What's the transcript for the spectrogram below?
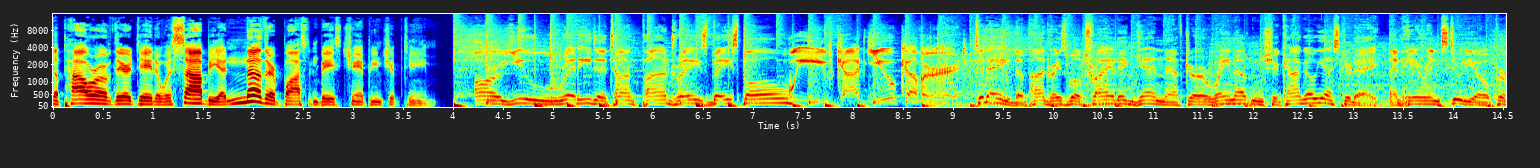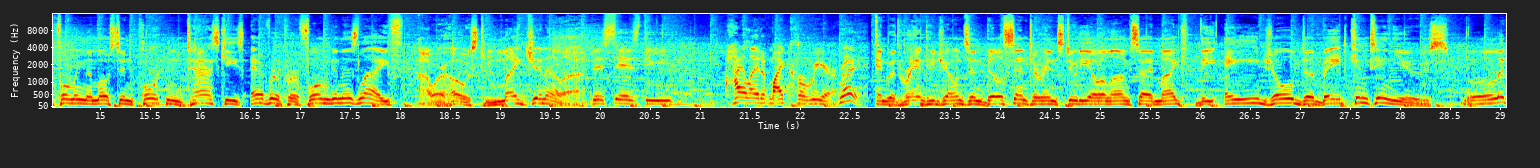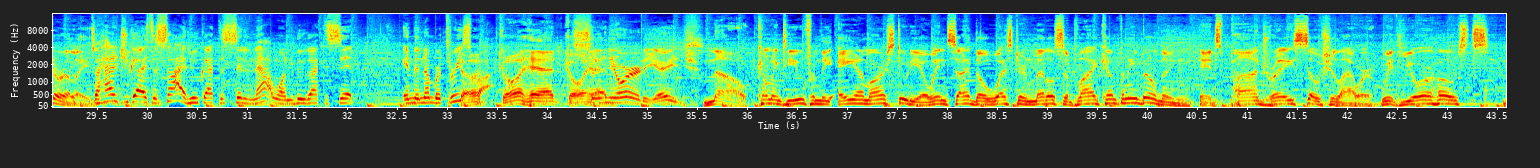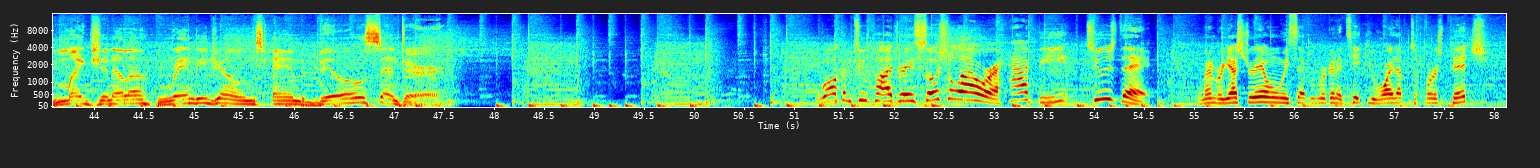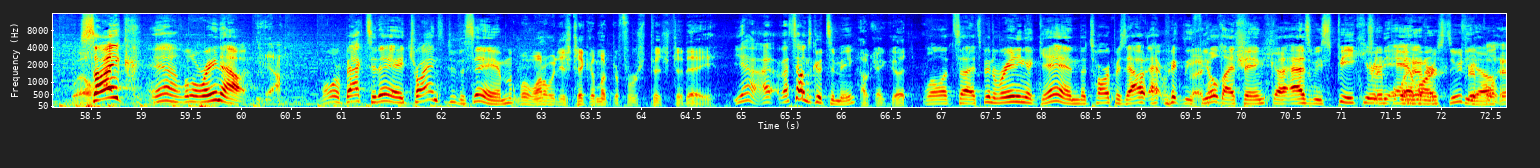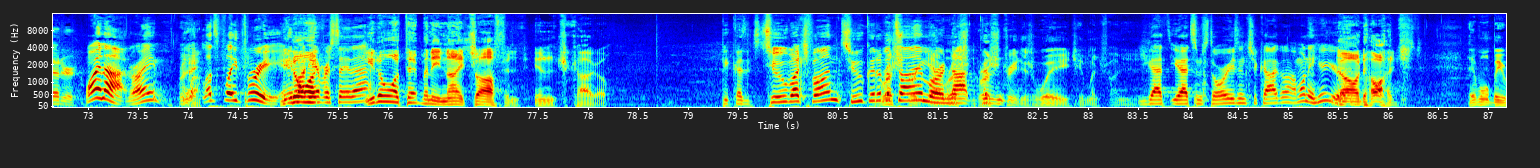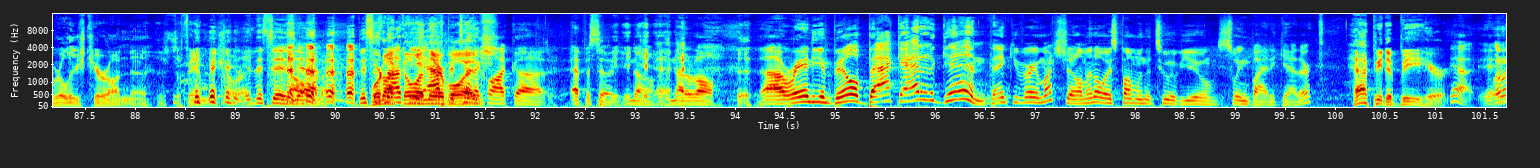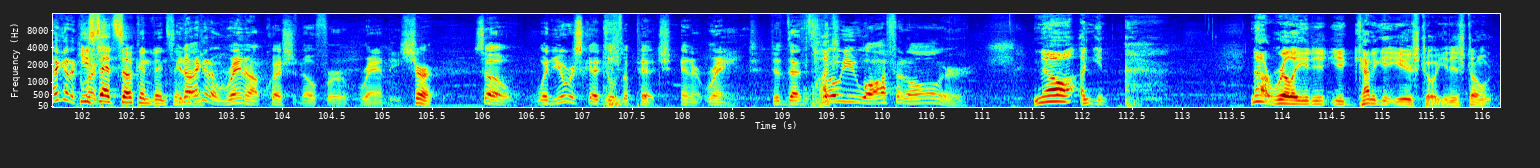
the power of their data. Wasabi, another Boston based championship team. Are you ready to talk Padres baseball? We've got you covered. Today, the Padres will try it again after a rainout in Chicago yesterday. And here in studio, performing the most important task he's ever performed in his life, our host, Mike Janella. This is the highlight of my career. Right. And with Randy Jones and Bill Center in studio alongside Mike, the age old debate continues. Literally. So how did you guys decide who got to sit in that one, who got to sit in the number three Go, spot? go ahead. Go ahead. Seniority, age. Now, coming to you from the AMR studio inside the Western Metal Supply Company building, it's Padre Social Hour with your hosts, Mike Janella, Randy Jones, and Bill Center. Welcome to Padres Social Hour. Happy Tuesday. Remember yesterday when we said we were going to take you right up to first pitch? Well- Psych! Yeah, a little rain out. Yeah. Well, we're back today trying to do the same. Well, why don't we just take them up to first pitch today? Yeah, I, that sounds good to me. Okay, good. Well, it's uh, it's been raining again. The tarp is out at Wrigley Field, I think, uh, as we speak here in the AMR header. studio. Triple header. Why not, right? Right. Let's play three. You Anybody don't want, ever say that? You don't want that many nights off in, in Chicago. Because it's too much fun, too good of a Rush Street- time, yeah, or Rush, not? Rush good- Street is way too much fun. You got you had some stories in Chicago. I want to hear your. No, no, I just, they won't be released here on uh, it's the family show. Right? this is No, yeah. no. This We're is not not, going the there, after ten o'clock uh, episode. No, not at all. Uh, Randy and Bill back at it again. Thank you very much, gentlemen. Always fun when the two of you swing by together. Happy to be here. Yeah. Well, I got a he question. said so convincingly. You convincingly. know, I got a rainout question though for Randy. sure. So, when you were scheduled to pitch and it rained, did that throw you off at all, or No, uh, you, not really. You, you kind of get used to it. You just don't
